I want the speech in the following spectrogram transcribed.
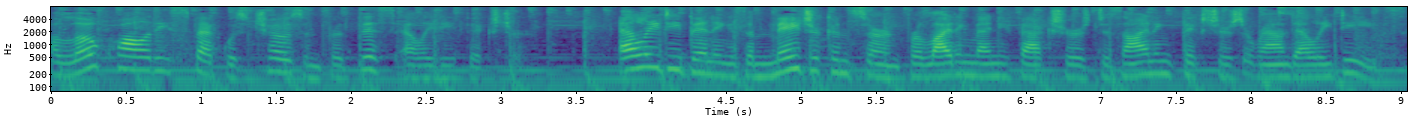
A low quality spec was chosen for this LED fixture. LED binning is a major concern for lighting manufacturers designing fixtures around LEDs.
